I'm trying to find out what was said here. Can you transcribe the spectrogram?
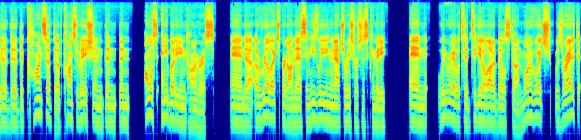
the the, the concept of conservation than than almost anybody in Congress and uh, a real expert on this. And he's leading the Natural Resources Committee. And we were able to to get a lot of bills done. One of which was right at the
